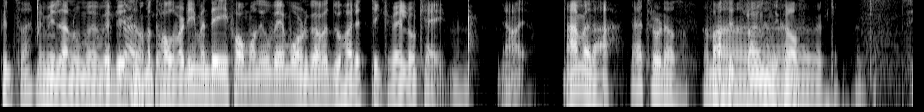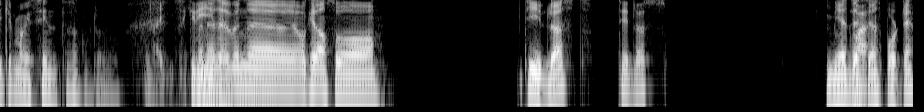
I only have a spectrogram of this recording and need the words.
pynte seg. Med mindre det er noe med veldig jeg er ganske- sentimental verdi. Men det får man jo ved morgengave. Du har rett likevel, ok. Mhm. Ja, ja. Nei, men det er Jeg tror det, altså. Men, Fasit fra eh, Henrik Karlsen. Vet ikke, vet ikke. Sikkert mange sinte som kommer til å skrive Men, inn men sånn. eh, ok, da, så Tidløst, Tidløst. med dress i en sporty.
